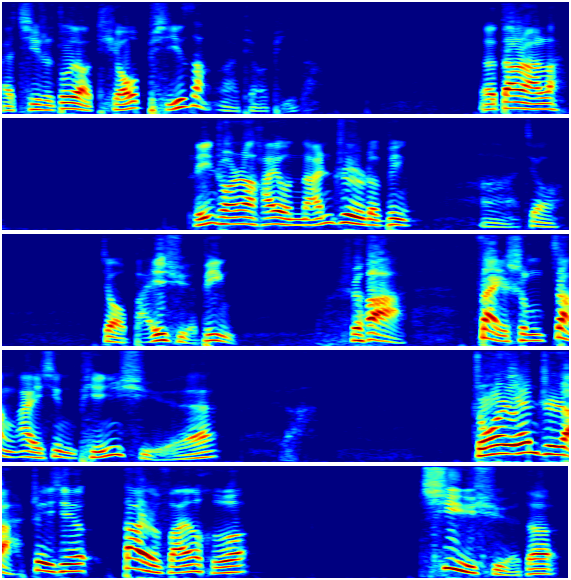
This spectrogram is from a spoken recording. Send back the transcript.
哎，其实都要调脾脏啊，调脾脏。呃，当然了，临床上还有难治的病啊，叫叫白血病，是吧？再生障碍性贫血，总而言之啊，这些但凡和气血的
